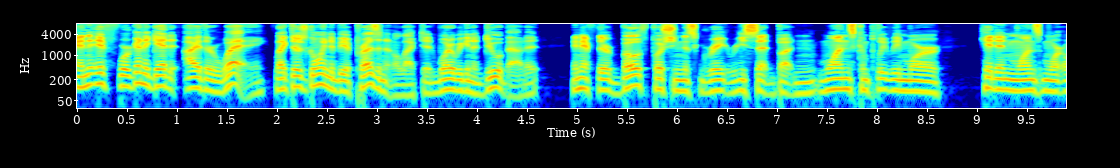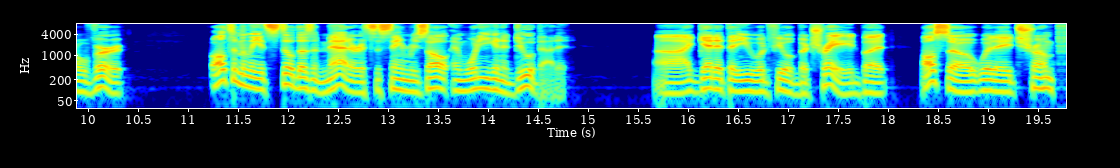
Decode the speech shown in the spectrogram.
And if we're going to get it either way, like there's going to be a president elected, what are we going to do about it? And if they're both pushing this great reset button, one's completely more hidden, one's more overt, ultimately it still doesn't matter. It's the same result. And what are you going to do about it? Uh, I get it that you would feel betrayed, but also, would a Trump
